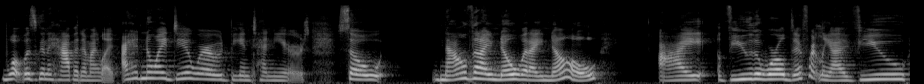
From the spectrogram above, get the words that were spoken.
what was going to happen in my life i had no idea where i would be in 10 years so now that i know what i know I view the world differently. I view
